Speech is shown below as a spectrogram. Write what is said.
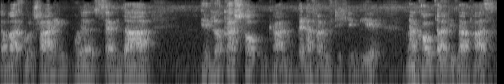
da war es wohl Charlie, wo der Sam da den locker stoppen kann, wenn er vernünftig hingeht. Und dann kommt halt dieser Pass.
